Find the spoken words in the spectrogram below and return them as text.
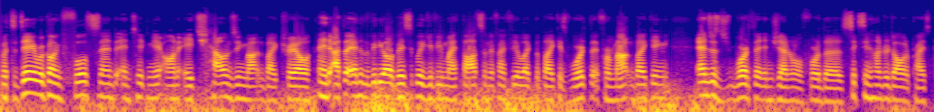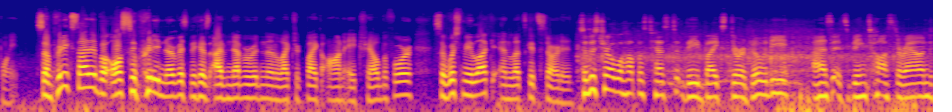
But today we're going full send and taking it on a challenging mountain bike trail. And at the end of the video, I'll basically give you my thoughts on if I feel like the bike is worth it for mountain biking and just worth it in general for the $1,600 price point. So I'm pretty excited, but also pretty nervous because I've never ridden an electric bike on a trail before. So wish me luck and let's get started. So this trail will help us test the bike's durability as it's being tossed around.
